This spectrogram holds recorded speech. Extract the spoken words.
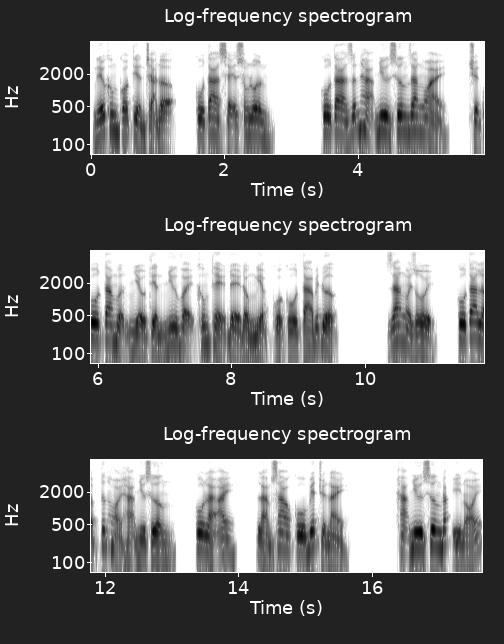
nếu không có tiền trả nợ, cô ta sẽ xong luôn. Cô ta dẫn hạ như xương ra ngoài, chuyện cô ta mượn nhiều tiền như vậy không thể để đồng nghiệp của cô ta biết được. Ra ngoài rồi, cô ta lập tức hỏi hạ như sương cô là ai? Làm sao cô biết chuyện này? Hạ như sương đắc ý nói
